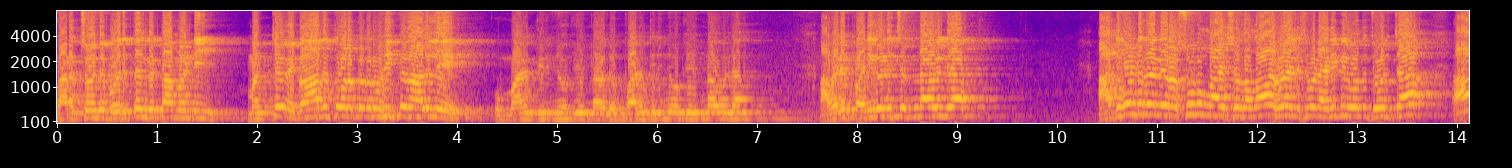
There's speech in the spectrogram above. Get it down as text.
പടച്ചോന്റെ പൊരുത്തം കിട്ടാൻ വേണ്ടി മറ്റു വിവാദത്തോടൊക്കെ നിർവഹിക്കുന്ന ആളില്ലേ? ഉമ്മാനെ തിരിഞ്ഞു നോക്കിയിട്ടുണ്ടാവില്ല ഉപ്പാനും തിരിഞ്ഞു നോക്കിയിട്ടുണ്ടാവില്ല അവരെ പരിഗണിച്ചിട്ടുണ്ടാവില്ല. അതുകൊണ്ട് തന്നെ റസൂലുള്ളാഹി സ്വല്ലല്ലാഹു അലൈഹി വസല്ലം അരികിൽ വന്ന് ചോദിച്ച ആ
